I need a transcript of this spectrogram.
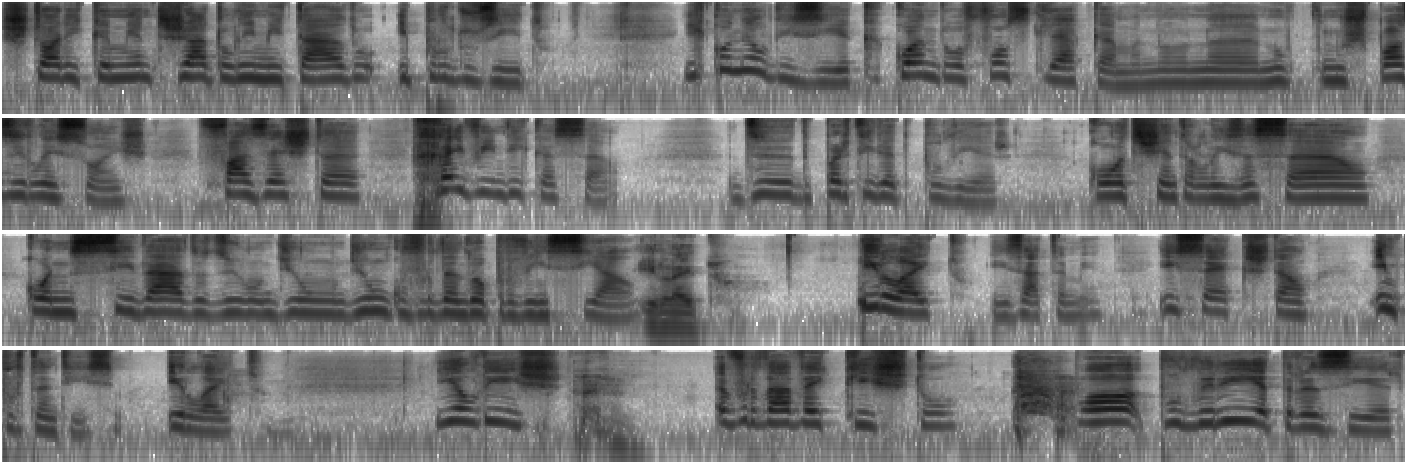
historicamente já delimitado e produzido. E quando ele dizia que quando Afonso de Lhacama, no, na, no, nos pós-eleições, faz esta reivindicação de, de, partilha de poder, com a descentralização, com a necessidade de um, de um, de um governador provincial. Eleito. Eleito, exatamente. Isso é a questão importantíssima, eleito. E ele diz: a verdade é que isto po poderia trazer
